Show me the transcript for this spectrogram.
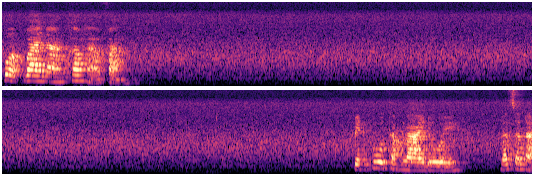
พวกว่ายน้ำเข้าหาฝั่ง เป็นผู้ทำลายโดยลักษณะ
